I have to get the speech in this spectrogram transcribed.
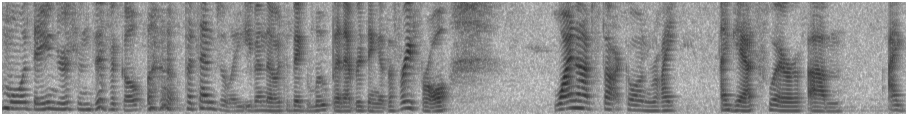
more dangerous and difficult potentially, even though it's a big loop and everything is a free for all? Why not start going right? I guess where um, I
